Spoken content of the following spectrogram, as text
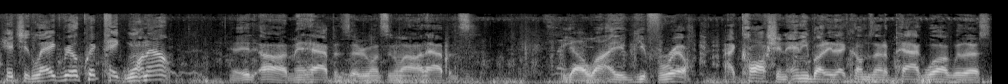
hit your leg real quick, take one out. It, uh, man, it happens. Every once in a while, it happens. You gotta, wa- you- for real. I caution anybody that comes on a pack walk with us.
